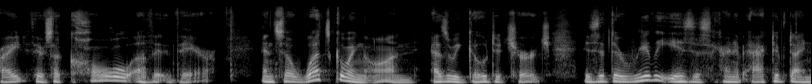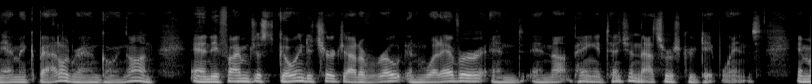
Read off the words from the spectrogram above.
right? There's a coal of it there. And so, what's going on as we go to church is that there really is this kind of active, dynamic battleground going on. And if I'm just going to church out of rote and whatever, and and not paying attention, that's where Screwtape wins. And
